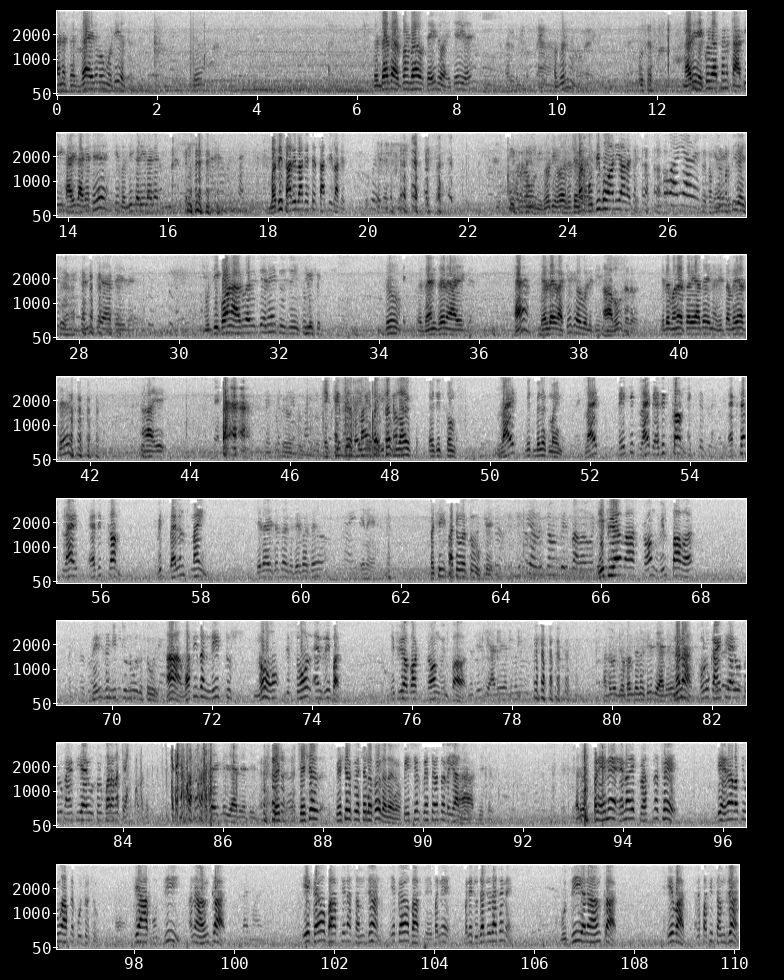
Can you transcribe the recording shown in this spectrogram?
અને શ્રદ્ધા એ તો બહુ મોટી હશે શ્રદ્ધા તો અર્પણ ભાવ સહિત હોય છે હોય? મારી એક વાત તને સાચી ખારી લાગે છે કે બધી કરી લાગે છે? બધી સારી લાગે છે સાચી લાગે છે. બુદ્ધિ બહુ આડી આવે છે. બહુ વાળી આવે છે સમજણ પડતી જાય છે. બુદ્ધિ કોણ આડું આવ્યું તે નહીં તું જોઈશું શું? ધન છે ને આ એક. હે? છેલ્લા વાક્ય કેવું બોલી હતી? હા બહુ સરસ. એટલે મને અત્યારે યાદ આવી નથી. તમે યાદ છે? હા એ. Accept life, accept life as it comes. Life with balanced mind. Life take it life as it come accept life as it come with balance mind કેટલા એ શબ્દ કે ફેરફાર થયો? પછી પાછું હતું કે if you have a strong will power There is a need to know the soul. હા what is the need to know the soul and rebirth if you have got strong will power આટલું જોખમ તો નથી યાદ ના ના થોડુંક અહીંથી આવ્યું થોડુંક અહીંથી આવ્યું થોડું મારા માટે એટલે યાદ રહેતી. સ્પેશિયલ સ્પેશિયલ ક્વેશ્ચન હતો દાદા એનો સ્પેશિયલ ક્વેશ્ચન હતો એટલે યાદ? પણ એને એનો એક પ્રશ્ન છે જે એના વતી હું આપને પૂછું છું. કે આ બુદ્ધિ અને અહંકાર એ કયો ભાગ છે એના સમજણ? એ કયો ભાગ છે? બંને બંને જુદા જુદા છે ને? બુદ્ધિ અને અહંકાર એ વાત અને પછી સમજણ.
